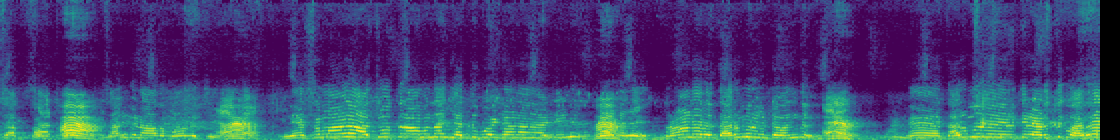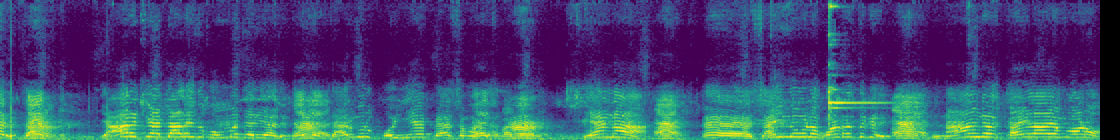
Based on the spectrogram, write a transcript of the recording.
சத்தம். சங்குநாதம் முழங்குச்சு. நெசமான அஸ்வத்ராமன் தான் செத்து போயிட்டானாங்க அப்படின்னு. துரோணர் தருமர்கிட்ட வந்து தருமர் இருக்கிற இடத்துக்கு வர்றாரு. யாரு கேட்டாலும் இதுக்கு உண்மை தெரியாது. தருமர் பொய்யே பேச மாட்டாரு. ஏன்னா சைந்தவனை கொல்றதுக்கு. நாங்க கைலாயம் போனோம்.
